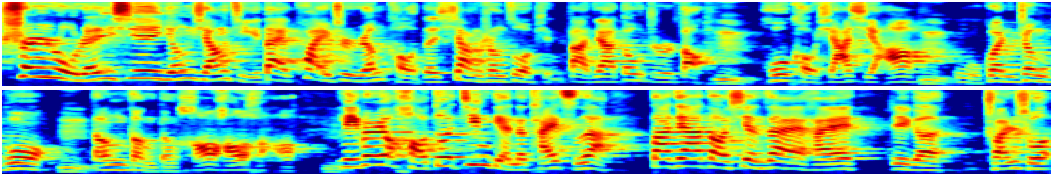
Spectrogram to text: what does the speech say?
深入人心、影响几代、脍炙人口的相声作品，大家都知道。嗯，虎口遐想，嗯五官正宫，嗯等等等，好好好，嗯里边有好多经典的台词啊，大家到现在还这个传说。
